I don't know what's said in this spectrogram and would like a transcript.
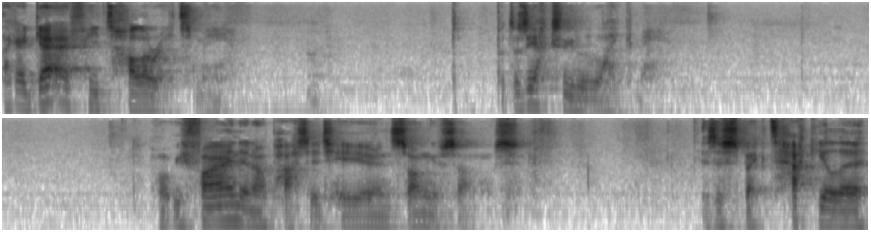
Like, I get if he tolerates me, but does he actually like me? What we find in our passage here in Song of Songs is a spectacular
